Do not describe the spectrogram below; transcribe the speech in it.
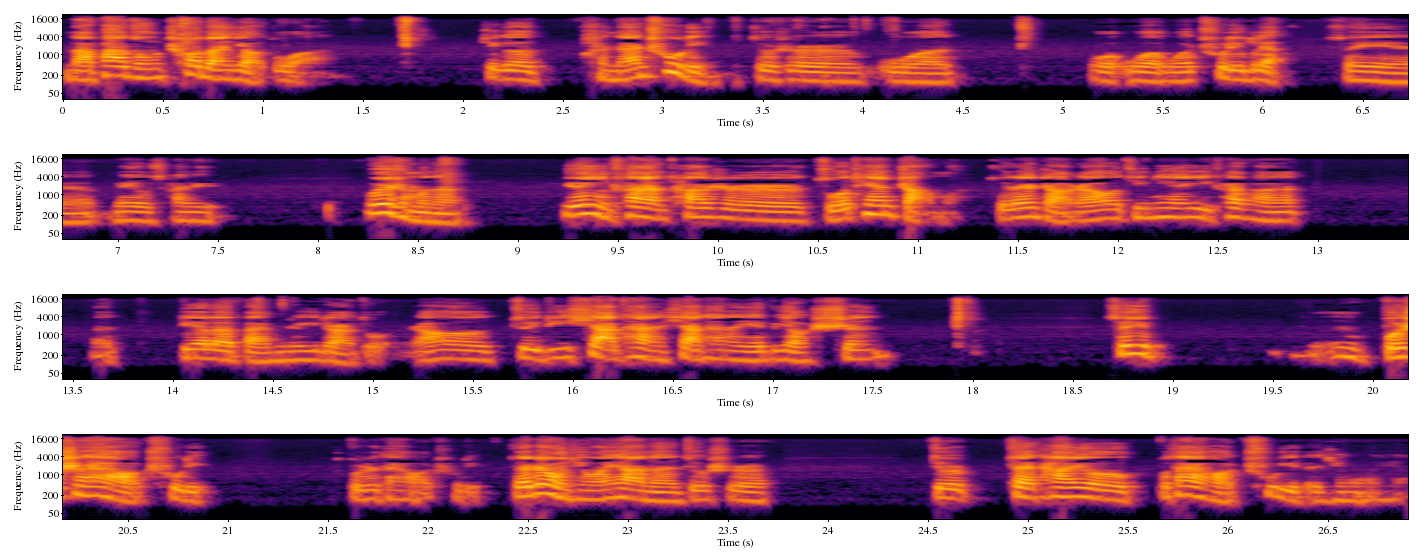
哪怕从超短角度啊，这个很难处理，就是我，我，我，我处理不了，所以没有参与。为什么呢？因为你看，它是昨天涨嘛，昨天涨，然后今天一开盘，跌了百分之一点多，然后最低下探，下探的也比较深，所以，嗯，不是太好处理。不是太好处理，在这种情况下呢，就是就是在它又不太好处理的情况下，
